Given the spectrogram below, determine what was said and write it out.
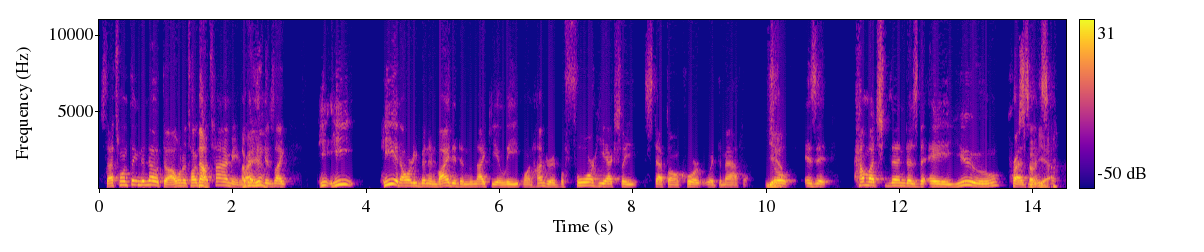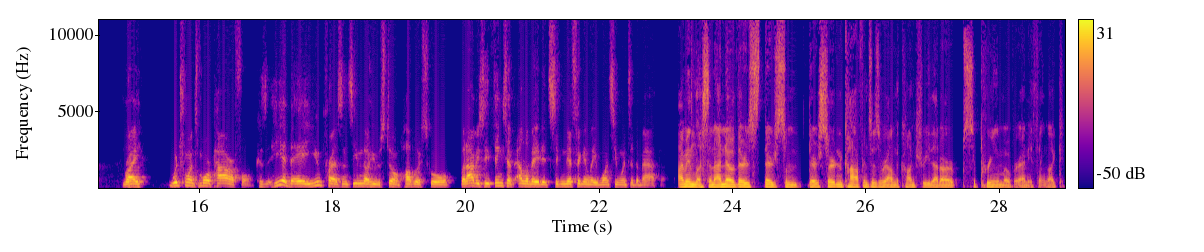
So that's one thing to note, though. I want to talk no. about timing, right? Yeah. Because like he he he had already been invited in the Nike Elite 100 before he actually stepped on court with DeMatha. Yeah. So is it how much then does the AAU presence, so, yeah. right? Yeah. Which one's more powerful? Because he had the AAU presence, even though he was still in public school. But obviously, things have elevated significantly once he went to DeMatha. I mean, listen, I know there's there's some there's certain conferences around the country that are supreme over anything. Like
